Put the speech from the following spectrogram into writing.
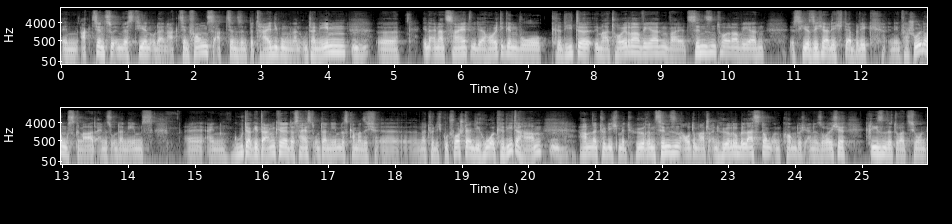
in Aktien zu investieren oder in Aktienfonds. Aktien sind Beteiligungen an Unternehmen. Mhm. Äh, in einer Zeit wie der heutigen, wo Kredite immer teurer werden, weil Zinsen teurer werden, ist hier sicherlich der Blick in den Verschuldungsgrad eines Unternehmens ein guter Gedanke. Das heißt, Unternehmen, das kann man sich äh, natürlich gut vorstellen, die hohe Kredite haben, mhm. haben natürlich mit höheren Zinsen automatisch eine höhere Belastung und kommen durch eine solche Krisensituation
